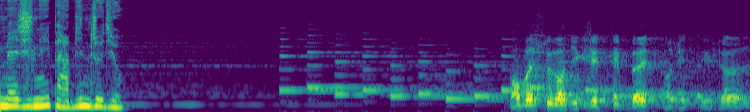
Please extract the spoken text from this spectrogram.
Imaginé par Binge Audio. On m'a souvent dit que j'étais bête quand j'étais jeune,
